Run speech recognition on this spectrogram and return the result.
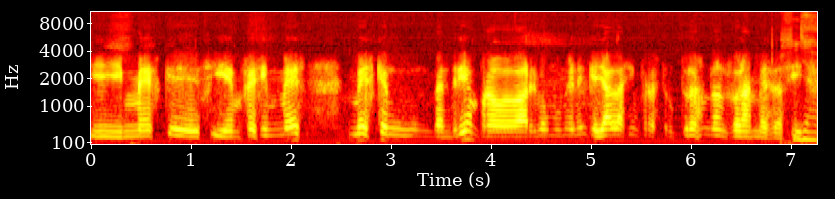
i més que si en féssim més, més que en vendríem, però arriba un moment en què ja les infraestructures no ens donen més de sí. Ja.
